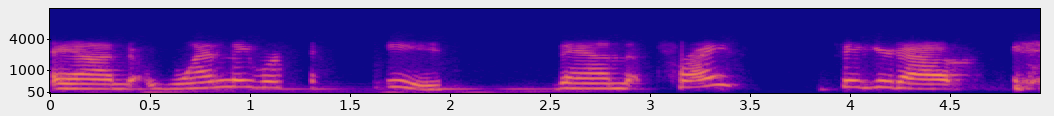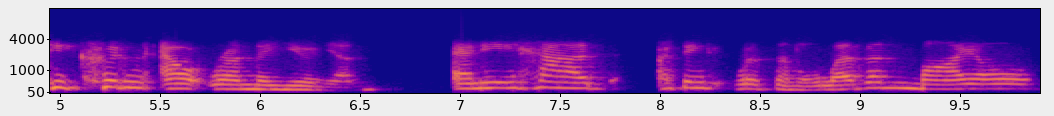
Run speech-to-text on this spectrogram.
And when they were east, then Price figured out he couldn't outrun the Union. And he had, I think it was an 11 mile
